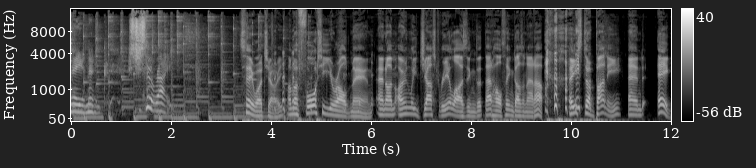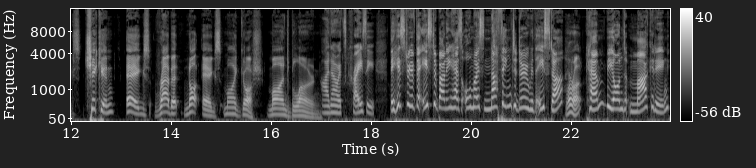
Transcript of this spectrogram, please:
lay an egg? It's just not right. Tell you what, Joey, I'm a 40 year old man and I'm only just realizing that that whole thing doesn't add up. Easter bunny and eggs. Chicken, eggs, rabbit, not eggs. My gosh, mind blown. I know, it's crazy. The history of the Easter Bunny has almost nothing to do with Easter. All right. Cam, beyond marketing,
